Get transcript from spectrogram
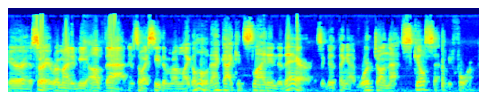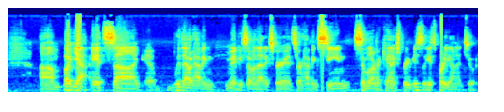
or, sorry, it reminded me of that. And so I see them, I'm like, oh, that guy can slide into there. It's a good thing I've worked on that skill set before. Um, but yeah, it's uh, without having maybe some of that experience or having seen similar mechanics previously, it's pretty unintuitive.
